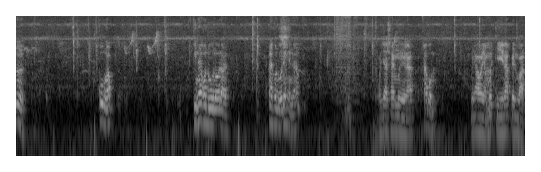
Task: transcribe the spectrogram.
อือกุ้งครับ กินให้คนดูหน่อยหน่อย ให้คนดูได้เห็นนะครับผมจะใช้มือนะ ครับผม ไม่เอาอย่างเมื่อกี้นะ เป็นหวัด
